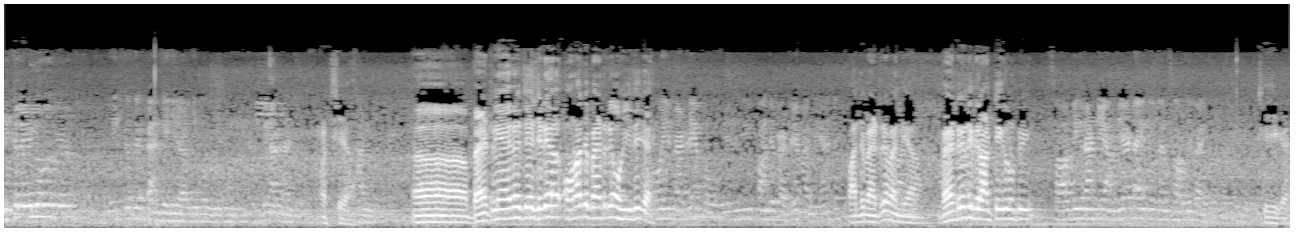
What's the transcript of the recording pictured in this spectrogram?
ਇੱਕ ਲੈਣੀ ਹੋਵੇ ਇੱਕ ਤੇ 35000 ਦੀ ਹੋਊਗੀ ਬਿਨਾਂ ਗਾਰੰਟੀ ਅੱਛਾ। ਅ ਬੈਟਰੀਆਂ ਇਹਦੇ ਚ ਜਿਹੜੀਆਂ ਉਹਨਾਂ ਚ ਬੈਟਰੀਆਂ ਉਹੀ ਇਹਦੇ ਚ ਹੈ? ਬੈਟਰੀਆਂ ਪਾਉਂਦੀਆਂ ਜੀ ਪੰਜ ਬੈਟਰੀਆਂ ਪੈਂਦੀਆਂ ਬੈਟਰੀਆਂ ਠੀਕ ਹੈ।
